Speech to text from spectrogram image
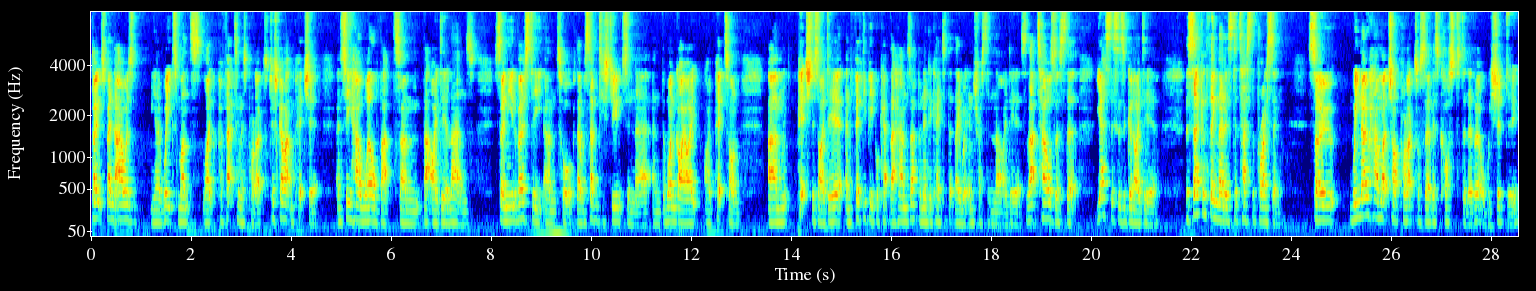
don't spend hours, you know, weeks, months, like perfecting this product. Just go out and pitch it and see how well that um, that idea lands. So in the university um, talk, there were 70 students in there, and the one guy I, I picked on um, pitched this idea, and 50 people kept their hands up and indicated that they were interested in that idea. So that tells us that yes, this is a good idea, the second thing then is to test the pricing. So we know how much our product or service costs to deliver, or we should do,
